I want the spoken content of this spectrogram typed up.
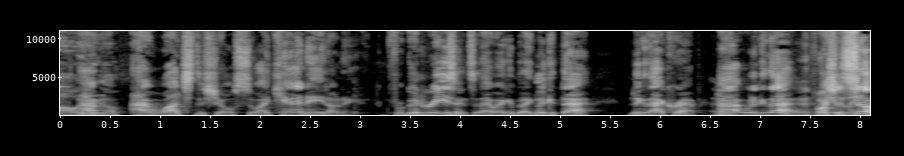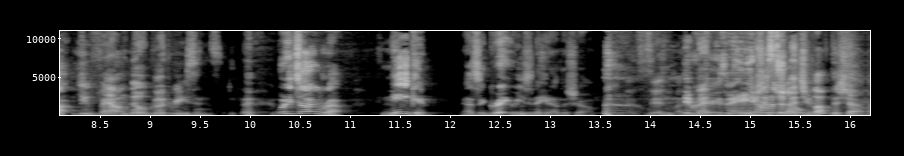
Oh, here I, we go. I watched the show so I can hate on it for good reason. So that way I can be like, look at that. Look at that crap. Huh? Look at that. and That should unfortunately, suck. you found no good reasons. What are you talking about? Negan. That's a great reason to hate on the show. The reason to hate you on just the said that you loved the show.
